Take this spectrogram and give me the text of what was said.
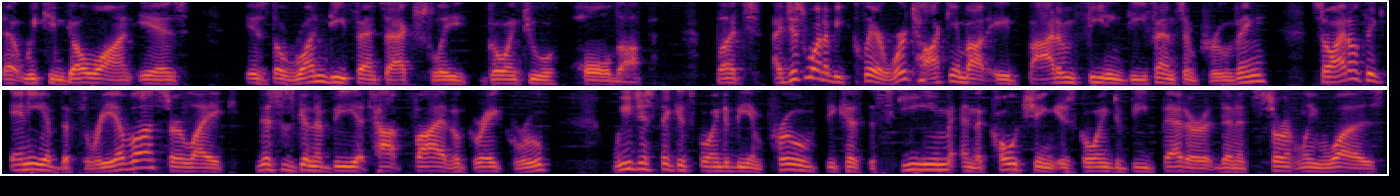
that we can go on is is the run defense actually going to hold up? But I just want to be clear, we're talking about a bottom feeding defense improving. So I don't think any of the three of us are like, this is going to be a top five, a great group. We just think it's going to be improved because the scheme and the coaching is going to be better than it certainly was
